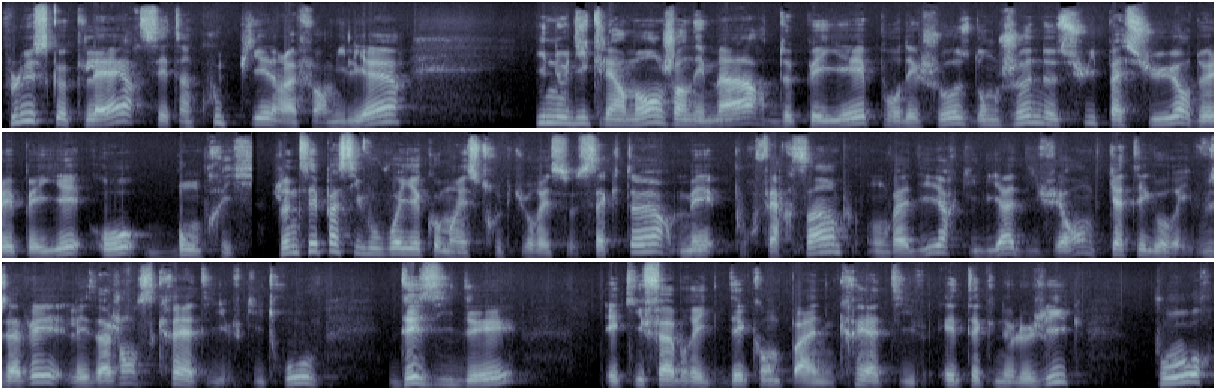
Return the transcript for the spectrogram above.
plus que clair, c'est un coup de pied dans la formilière. Il nous dit clairement, j'en ai marre de payer pour des choses dont je ne suis pas sûr de les payer au bon prix. Je ne sais pas si vous voyez comment est structuré ce secteur, mais pour faire simple, on va dire qu'il y a différentes catégories. Vous avez les agences créatives qui trouvent des idées et qui fabriquent des campagnes créatives et technologiques pour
